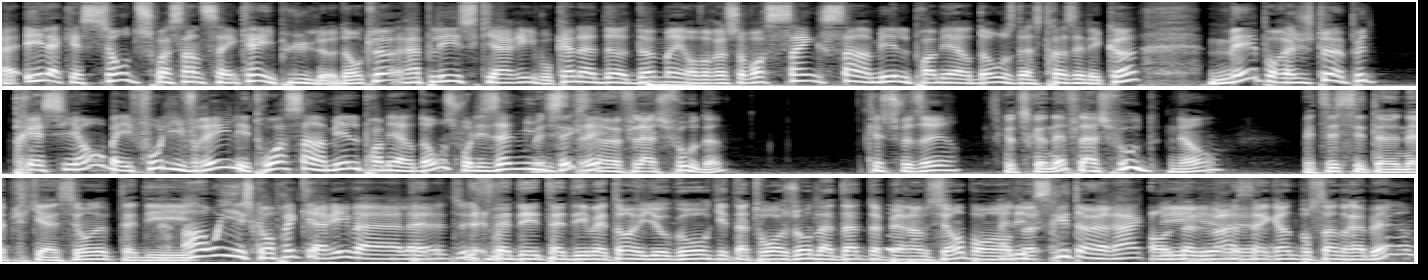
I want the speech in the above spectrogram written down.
Euh, et la question du 65 ans est plus là. Donc là, rappelez ce qui arrive au Canada. Demain, on va recevoir 500 000 premières doses d'AstraZeneca. Mais pour ajouter un peu de pression, ben, il faut livrer les 300 000 premières doses. Il faut les administrer. Mais tu sais que c'est un flash food, hein? Qu'est-ce que tu veux dire? Est-ce que tu connais Flash Food? Non. Mais tu sais, c'est une application, là, t'as des... Ah oui, je comprends qu'il arrive à la... T'as, des, t'as des, mettons, un yogourt qui est à trois jours de la date de péremption. À l'épicerie, t'as un rack. On te le vend à 50% euh, de rabais, là?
